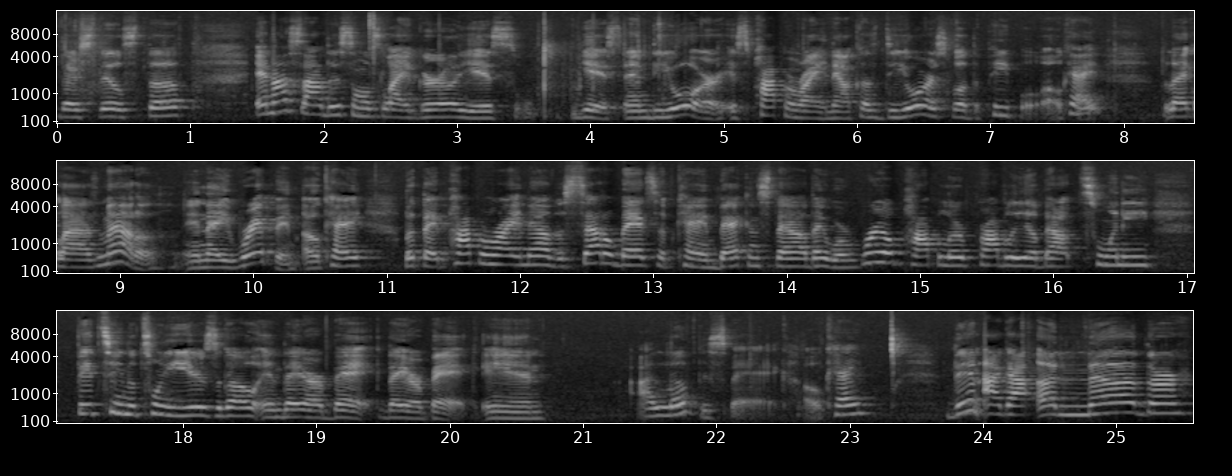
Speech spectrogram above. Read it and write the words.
There's still stuff and I saw this one was like, girl, yes, yes. And Dior is popping right now because Dior is for the people, okay? Black Lives Matter and they repping, okay? But they popping right now. The saddlebags have came back in style. They were real popular probably about 20, 15 to 20 years ago and they are back. They are back. And I love this bag, okay? Then I got another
